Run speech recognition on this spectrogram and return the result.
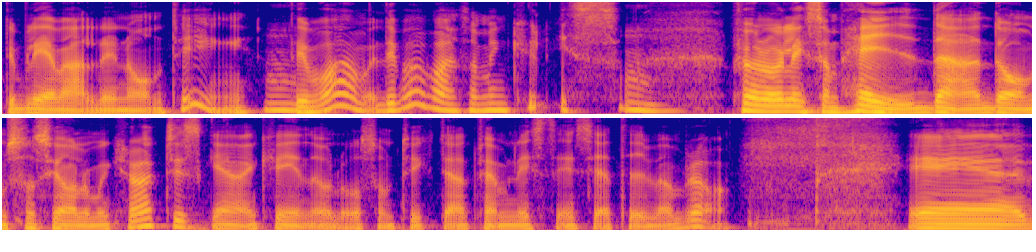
Det blev aldrig någonting. Mm. Det, var, det var bara som en kuliss kuliss. Mm. För att liksom hejda de socialdemokratiska kvinnor då som tyckte att Feministinitiativ var bra. Eh,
